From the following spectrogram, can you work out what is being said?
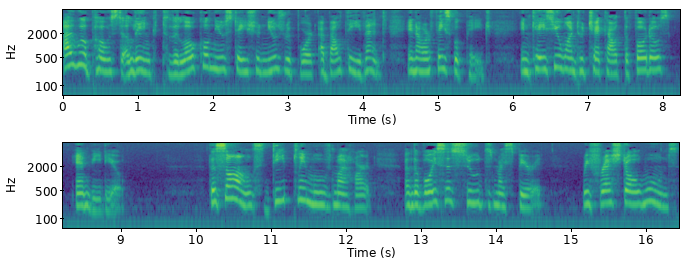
I will post a link to the local news station news report about the event in our Facebook page in case you want to check out the photos and video. The songs deeply moved my heart, and the voices soothed my spirit, refreshed all wounds.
